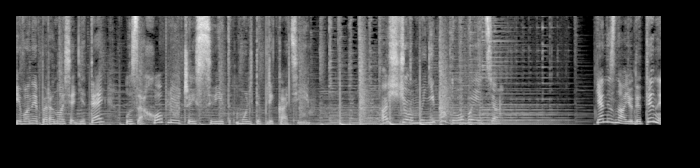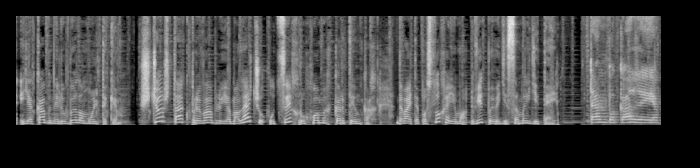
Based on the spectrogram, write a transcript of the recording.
і вони переносять дітей у захоплюючий світ мультиплікації. А що, мені подобається. Я не знаю дитини, яка б не любила мультики. Що ж так приваблює малечу у цих рухомих картинках? Давайте послухаємо відповіді самих дітей. Там показує, як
